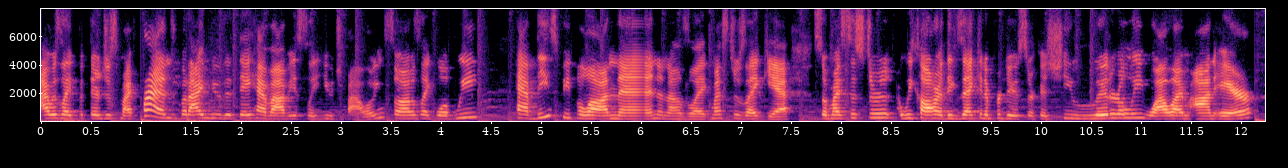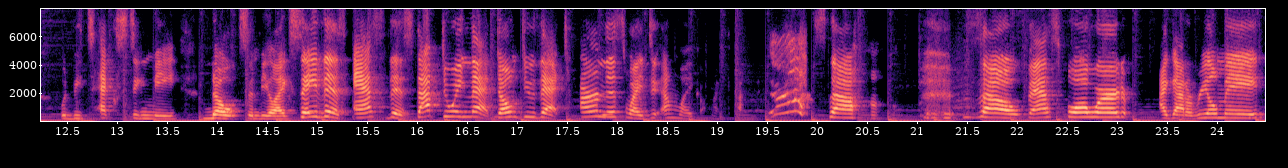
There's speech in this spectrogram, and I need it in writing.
i was like but they're just my friends but i knew that they have obviously huge following so i was like well if we have these people on then and i was like my sister's like yeah so my sister we call her the executive producer because she literally while i'm on air would be texting me notes and be like say this ask this stop doing that don't do that turn this way i'm like oh my god so so fast forward I got a reel made,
